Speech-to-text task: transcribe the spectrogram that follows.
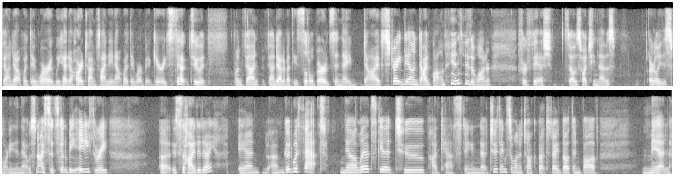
found out what they were. We had a hard time finding out what they were, but Gary stuck to it and found found out about these little birds and they dive straight down, dive bomb into the water for fish. So I was watching those early this morning and that was nice. It's going to be 83. Uh, it's the high today and I'm good with that. Now let's get to podcasting. Two things I want to talk about today both involve men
